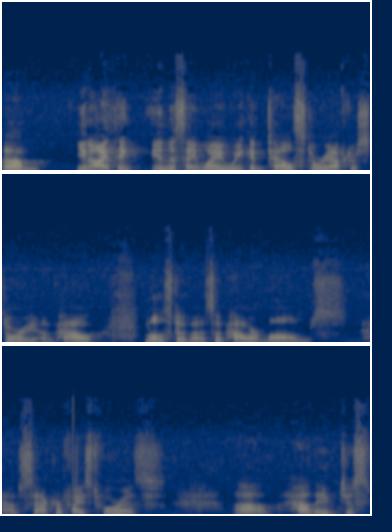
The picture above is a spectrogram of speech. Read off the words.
Um, you know, I think in the same way, we could tell story after story of how most of us, of how our moms have sacrificed for us, uh, how they've just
